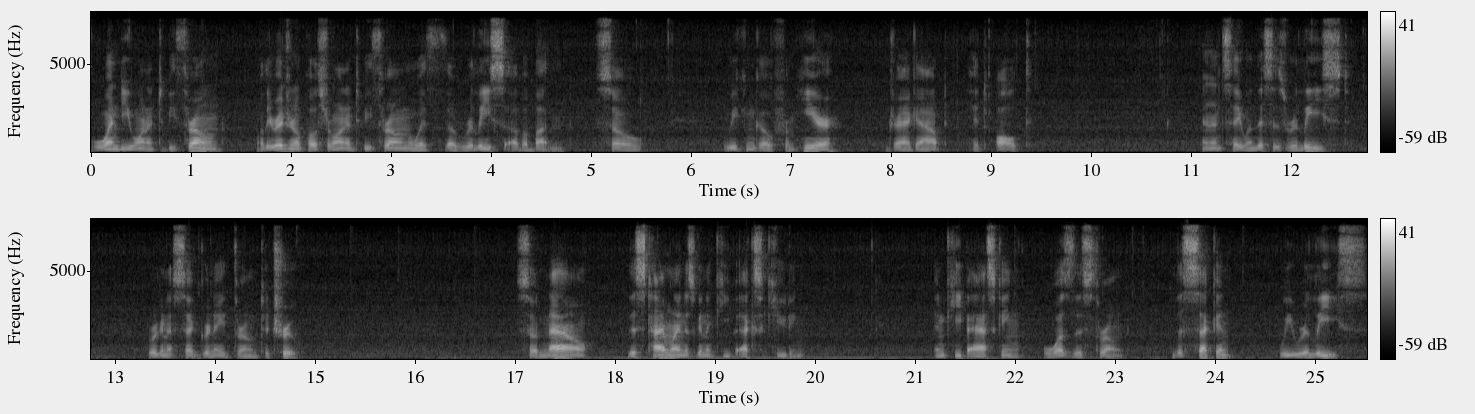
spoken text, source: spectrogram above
When do you want it to be thrown? Well, the original poster wanted it to be thrown with the release of a button. So we can go from here, drag out, hit Alt, and then say when this is released, we're going to set grenade thrown to true. So now, this timeline is going to keep executing and keep asking, was this thrown? The second we release,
